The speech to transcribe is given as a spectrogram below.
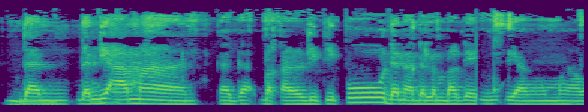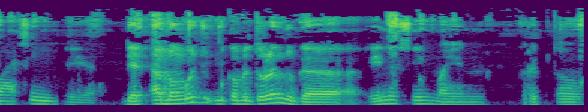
Dan dan dia aman, kagak bakal ditipu dan ada lembaga yang mengawasi. Iya. Jadi abang gue kebetulan juga ini sih main kripto.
